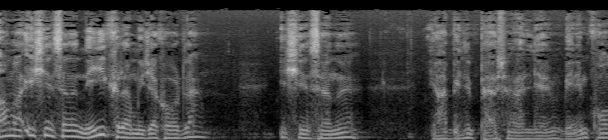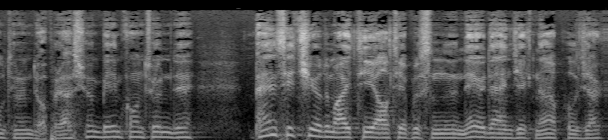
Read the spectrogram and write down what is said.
Ama iş insanı neyi kıramayacak orada? İş insanı ya benim personellerim benim kontrolümde, operasyon benim kontrolümde. Ben seçiyordum IT altyapısını, ne ödenecek, ne yapılacak.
